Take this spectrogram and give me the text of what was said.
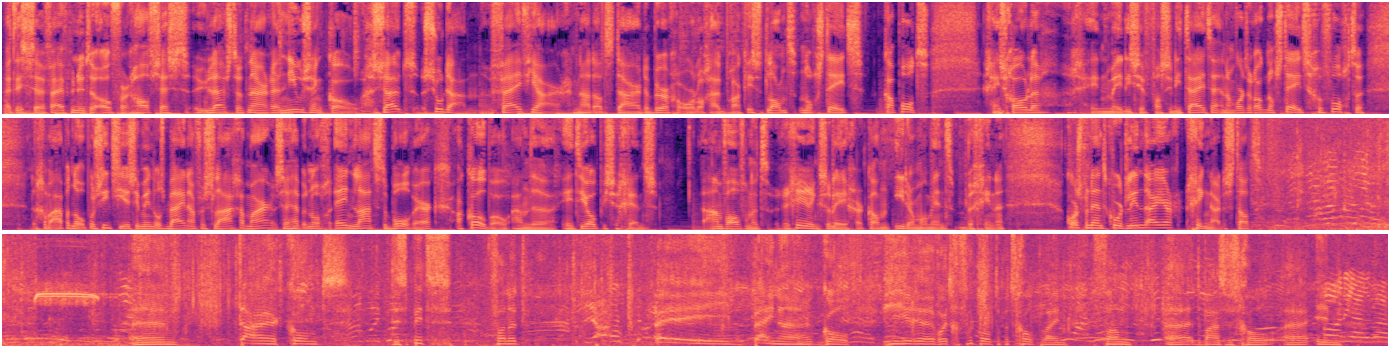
Het is eh, vijf minuten over half zes. U luistert naar eh, Nieuws en Co. Zuid-Soedan. Vijf jaar nadat daar de burgeroorlog uitbrak... is het land nog steeds kapot. Geen scholen, geen medische faciliteiten... en dan wordt er ook nog steeds gevochten. De gewapende oppositie is inmiddels bijna verslagen... maar ze hebben nog één laatste bolwerk, Akobo, aan de Ethiopische grens. De aanval van het regeringsleger kan ieder moment beginnen. Correspondent Koert Lindeyer ging naar de stad. En daar komt de spits van het... Ja, hey, bijna goal. Hier eh, wordt gevoetbald op het schoolplein van eh, de basisschool eh, in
